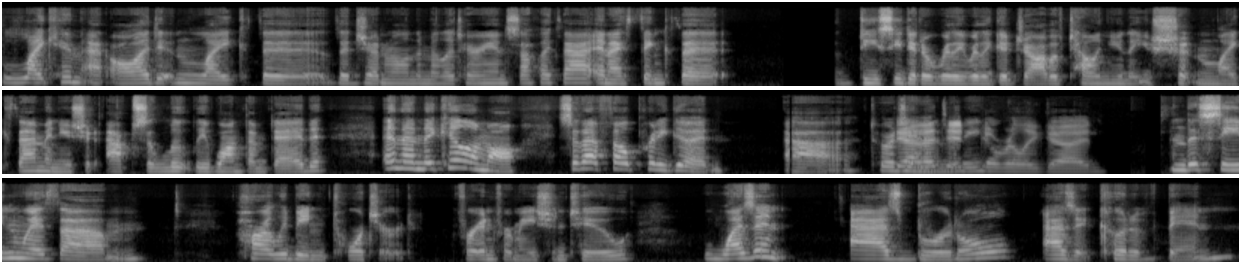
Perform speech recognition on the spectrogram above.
like him at all i didn't like the the general and the military and stuff like that and i think that dc did a really really good job of telling you that you shouldn't like them and you should absolutely want them dead and then they kill them all so that felt pretty good uh towards Yeah, the end of the did movie feel really good. and the scene with um, Harley being tortured for information too wasn't as brutal as it could have been,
